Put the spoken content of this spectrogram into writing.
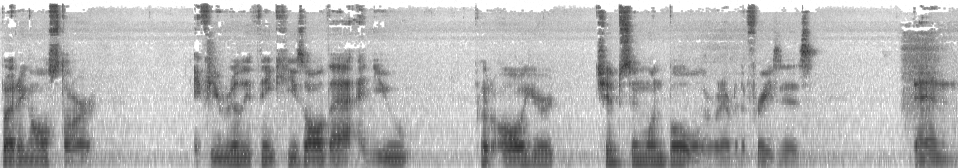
budding all star. If you really think he's all that and you put all your chips in one bowl, or whatever the phrase is, then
